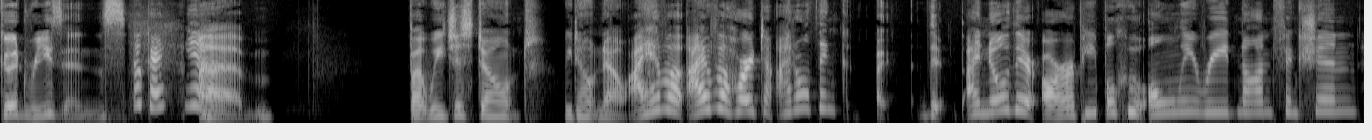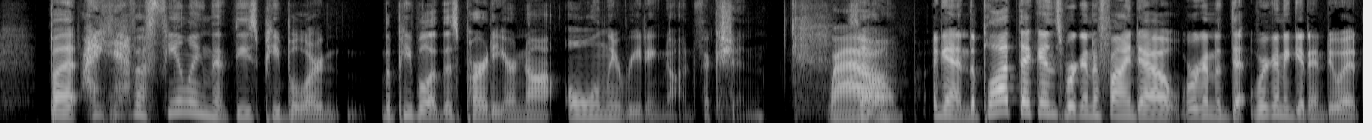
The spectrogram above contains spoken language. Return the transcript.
good reasons. Okay. Yeah. Um, but we just don't we don't know. I have a I have a hard time. I don't think I, I know there are people who only read nonfiction, but I have a feeling that these people are the people at this party are not only reading nonfiction. wow. So again, the plot thickens. We're gonna find out. We're gonna de- we're gonna get into it.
